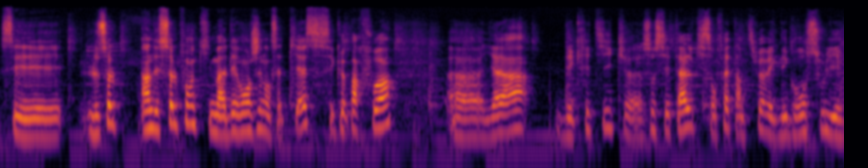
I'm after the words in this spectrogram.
c'est le seul, un des seuls points qui m'a dérangé dans cette pièce, c'est que parfois euh, il y a des critiques euh, sociétales qui sont faites un petit peu avec des gros souliers.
